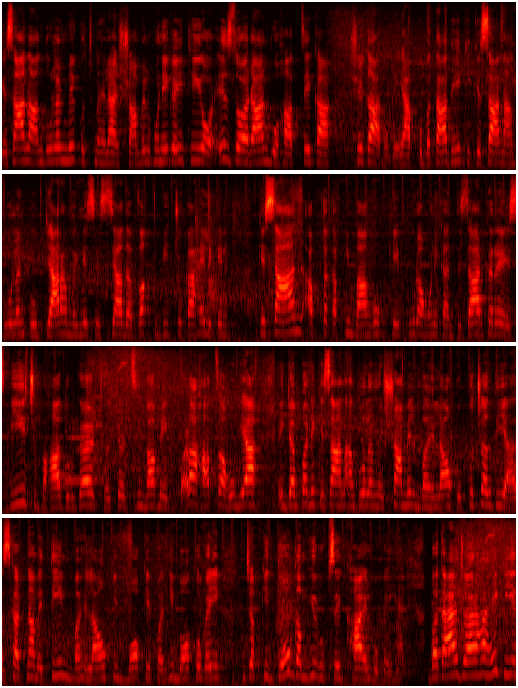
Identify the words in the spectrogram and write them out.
किसान आंदोलन में कुछ महिलाएँ शामिल होने गई थी और इस दौरान वो हादसे का शिकार हो गई। आपको बता दें कि किसान आंदोलन को 11 महीने से ज़्यादा वक्त बीत चुका है, लेकिन किसान अब तक अपनी मांगों के पूरा होने का इंतज़ार कर रहे हैं। इस बीच बहादुरगढ़ चरसीमा में एक बड़ा हादसा हो गया। एक डंपर ने किसान आंदोलन में शामिल, महिलाओं को कुचल दिया। इस घटना में तीन महिलाओं की मौके पर ही मौत हो गई, जबकि दो गंभीर रूप से घायल हो गई हैं। बताया जा रहा है कि ये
